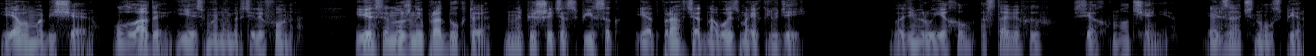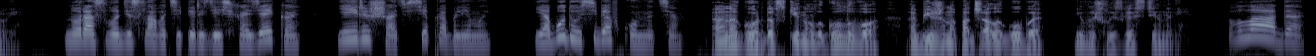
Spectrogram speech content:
я вам обещаю. У Влады есть мой номер телефона. Если нужны продукты, напишите список и отправьте одного из моих людей. Владимир уехал, оставив их всех в молчании. Эльза очнулась первой. Но раз Владислава теперь здесь хозяйка, ей решать все проблемы. Я буду у себя в комнате. Она гордо вскинула голову, обиженно поджала губы и вышла из гостиной. «Влада!»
